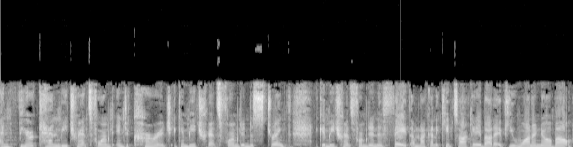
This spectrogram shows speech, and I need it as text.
And fear can be transformed into courage. It can be transformed into strength. It can be transformed into faith. I'm not going to keep talking about it. If you want to know about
